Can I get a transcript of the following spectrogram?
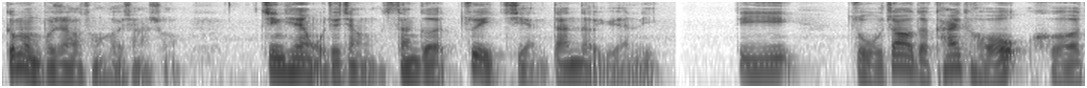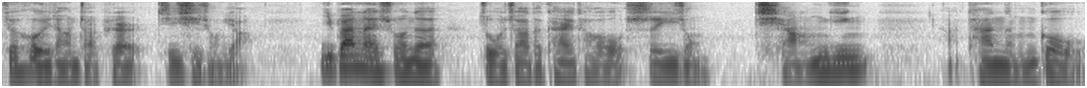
根本不知道从何下手。今天我就讲三个最简单的原理。第一，组照的开头和最后一张照片极其重要。一般来说呢，组照的开头是一种。强音啊，它能够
